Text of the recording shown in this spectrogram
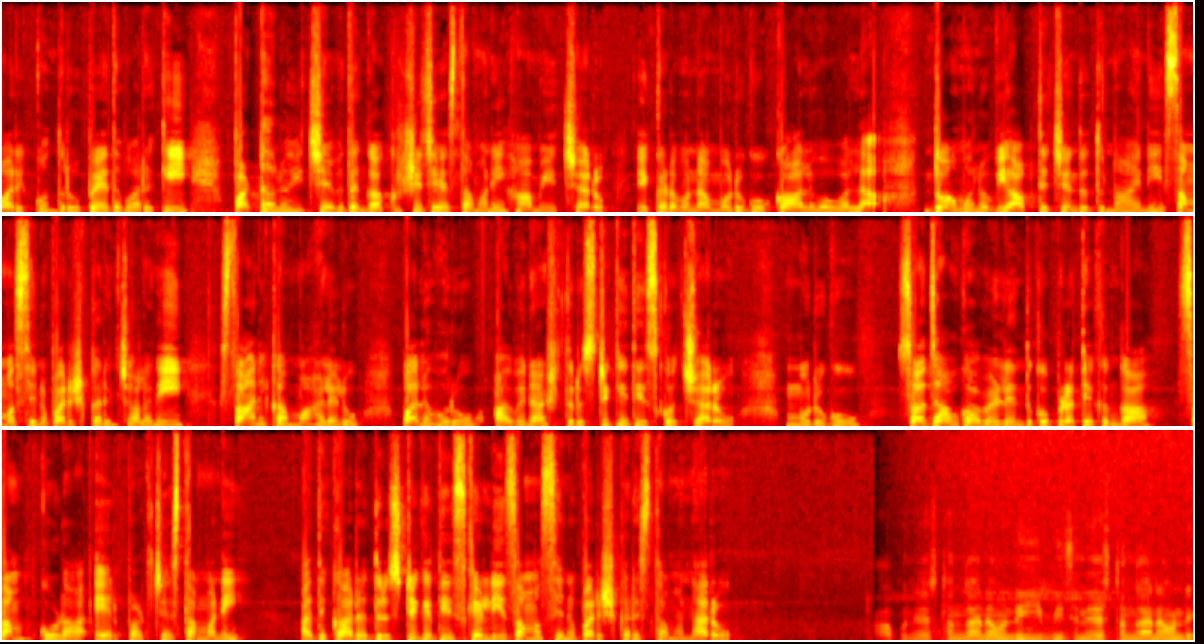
మరికొందరు పేదవారికి పట్టాలు ఇచ్చే విధంగా కృషి చేస్తామని హామీ ఇచ్చారు. ఇక్కడ ఉన్న మురుగు కాలువ వల్ల దోమలు వ్యాప్తి చెందుతున్నాయని సమస్యను పరిష్కరించాలని స్థానిక మహిళలు పలువురు అవినాష్ దృష్టికి తీసుకొచ్చారు. మురుగు సజావుగా వెళ్ళేందుకు ప్రత్యేకంగా సంప్ కూడా ఏర్పాటు చేస్తామని అధికార దృష్టికి తీసుకెళ్ళి సమస్యను పరిష్కరిస్తామన్నారు. కాపు నేస్తం కానివ్వండి ఈబీసీ నేస్తం కానివ్వండి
